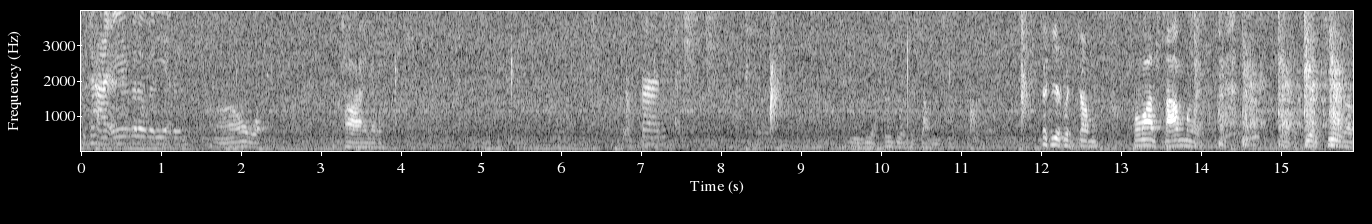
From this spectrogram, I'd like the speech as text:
สุดท้ายเอายังก็เราก็เรียนเลยอ้าวว่ะคายแล้วว่ะเสียตาลมีเรียกผู้เดียวประจำเรียกประจำประมาณสามหมื่นเราก็เปลี่ยนคิวกัน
